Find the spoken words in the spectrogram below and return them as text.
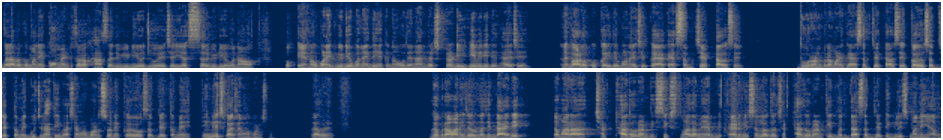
બરાબર? તો મને કોમેન્ટ કરો, હા સર વીડિયો જોઈએ છે યસ સર વીડિયો બનાવો. તો એનો પણ એક વીડિયો બનાવી દઈએ કે નવોદયના અંદર સ્ટડી કેવી રીતે થાય છે અને બાળકો કઈ રીતે ભણે છે, કયા કયા સબ્જેક્ટ આવશે? ધોરણ પ્રમાણે કયા સબ્જેક્ટ આવશે? કયો સબ્જેક્ટ તમે ગુજરાતી ભાષામાં ભણશો અને કયો સબ્જેક્ટ તમે ઇંગ્લિશ ભાષામાં ભણશો? બરાબર છે? ગભરાવાની જરૂર નથી ડાયરેક્ટ તમારા છઠ્ઠા ધોરણથી સિક્સ્થમાં તમે એડમિશન લો તો છઠ્ઠા ધોરણથી બધા સબ્જેક્ટ ઇંગ્લિશમાં નહીં આવે.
